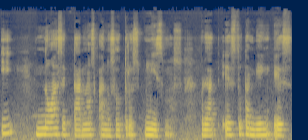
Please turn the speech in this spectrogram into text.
y no aceptarnos a nosotros mismos, ¿verdad? Esto también es,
